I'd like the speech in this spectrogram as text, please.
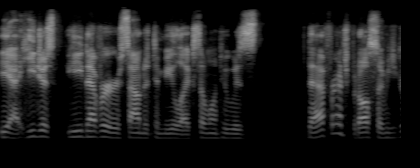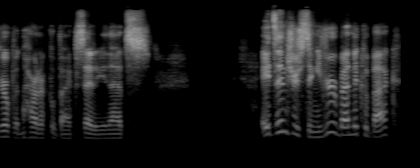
yeah, he just he never sounded to me like someone who was that French, but also he grew up in the heart of Quebec City. That's it's interesting. Have you ever been to Quebec?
